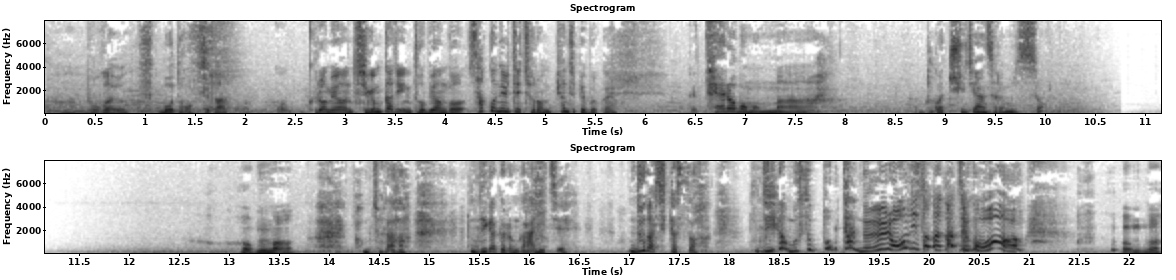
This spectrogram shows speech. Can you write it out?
어, 뭐가요? 뭐 더 없을까? 어, 그러면 지금까지 인터뷰한 거 사건 일지처럼 편집해 볼까요? 그 테러범 엄마 누가 취재한 사람 있어? 엄마. 범철아, 네가 그런 거 아니지? 누가 시켰어? 네가 무슨 폭탄을 어디서 나가지고? 엄마,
